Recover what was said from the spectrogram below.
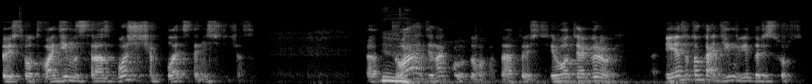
То есть вот в 11 раз больше, чем платят они сейчас. Э, два одинаковых дома, да, то есть, и вот я говорю, и это только один вид ресурса.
